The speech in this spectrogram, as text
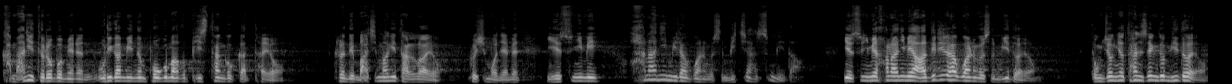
가만히 들어보면 우리가 믿는 복음하고 비슷한 것 같아요. 그런데 마지막이 달라요. 그것이 뭐냐면 예수님이 하나님이라고 하는 것을 믿지 않습니다. 예수님이 하나님의 아들이라고 하는 것을 믿어요. 동정녀 탄생도 믿어요.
